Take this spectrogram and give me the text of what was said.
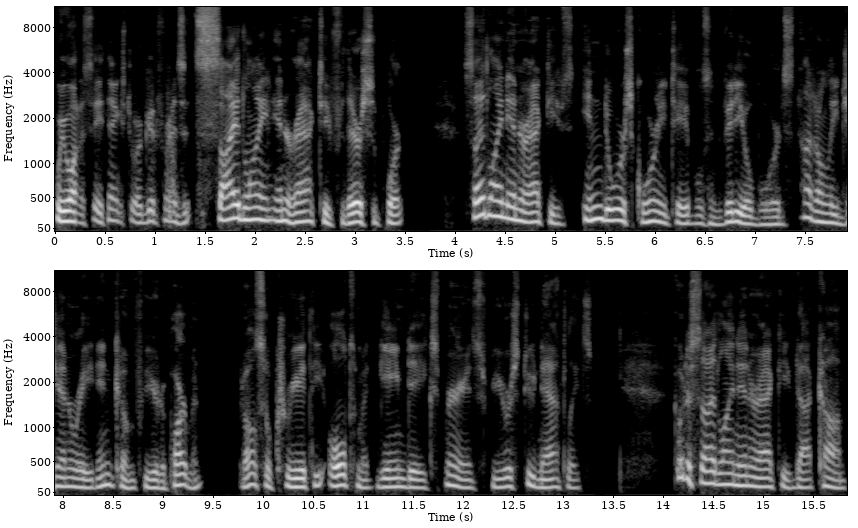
We want to say thanks to our good friends at Sideline Interactive for their support. Sideline Interactive's indoor scoring tables and video boards not only generate income for your department, but also create the ultimate game day experience for your student athletes. Go to sidelineinteractive.com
